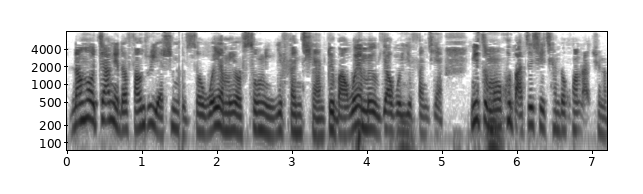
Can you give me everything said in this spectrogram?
然后家里的房租也是你收，我也没有收你一分钱，对吧？我也没有要过一分钱，你怎么会把这些钱都花哪去呢？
